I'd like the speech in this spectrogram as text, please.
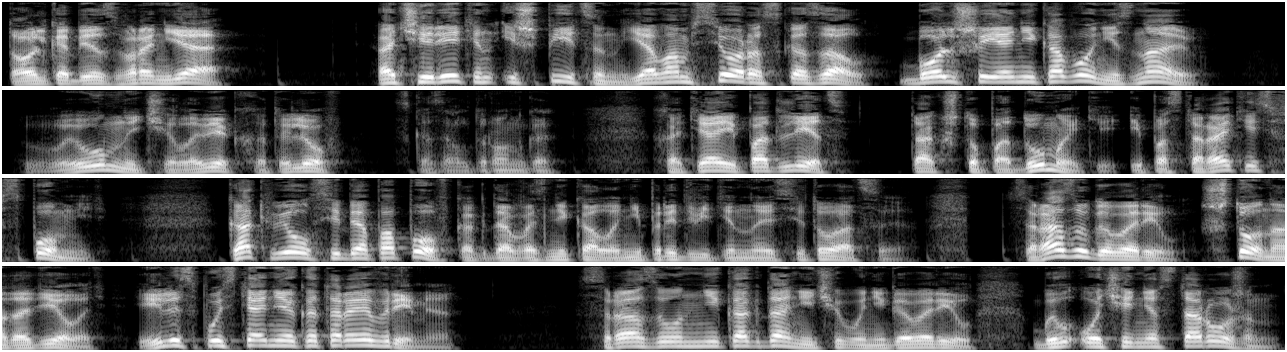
Только без вранья!» Очеретин и Шпицын, я вам все рассказал. Больше я никого не знаю. Вы умный человек, Хотылев, сказал Дронга. Хотя и подлец. Так что подумайте и постарайтесь вспомнить. Как вел себя Попов, когда возникала непредвиденная ситуация? Сразу говорил, что надо делать, или спустя некоторое время? Сразу он никогда ничего не говорил, был очень осторожен.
